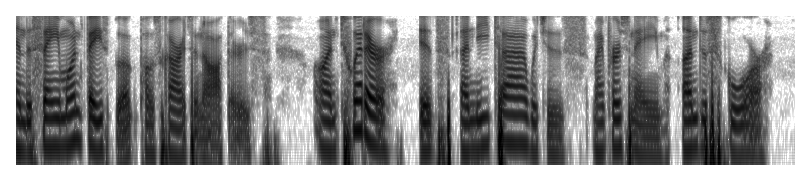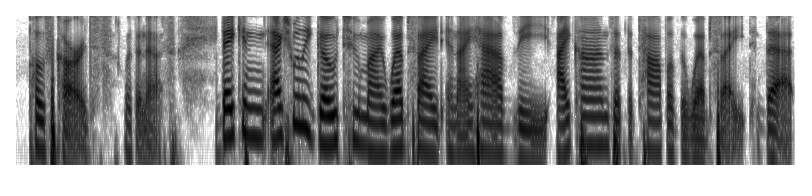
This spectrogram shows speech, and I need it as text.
And the same on Facebook, postcards and authors. On Twitter, it's Anita, which is my first name, underscore postcards with an S. They can actually go to my website, and I have the icons at the top of the website that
